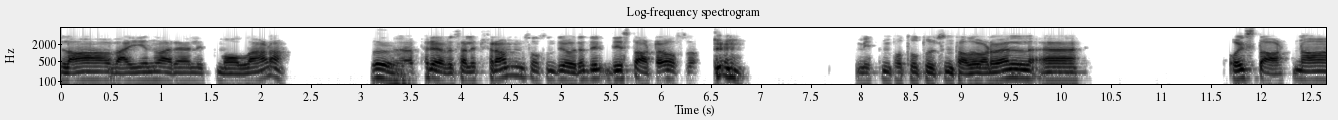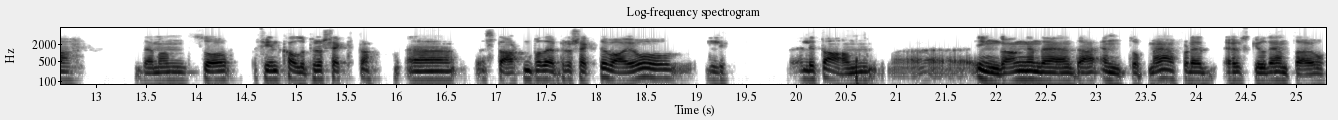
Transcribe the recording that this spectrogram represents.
La veien være litt målet her, da. Mm. Eh, prøve seg litt fram, sånn som de gjorde. De, de starta også midten på 2000-tallet, var det vel. Eh, og i starten av det man så fint kaller prosjekt. Eh, starten på det prosjektet var jo litt, litt annen eh, inngang enn det det har endt opp med. For det, jeg husker jo det henta jo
